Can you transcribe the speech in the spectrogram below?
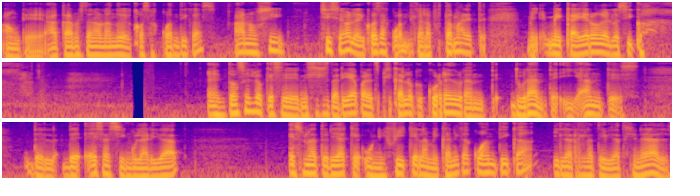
aunque acá no están hablando de cosas cuánticas. Ah, no, sí, sí se habla de cosas cuánticas, la puta madre, me, me cayeron el hocico. Entonces lo que se necesitaría para explicar lo que ocurre durante, durante y antes de, de esa singularidad es una teoría que unifique la mecánica cuántica y la relatividad general.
